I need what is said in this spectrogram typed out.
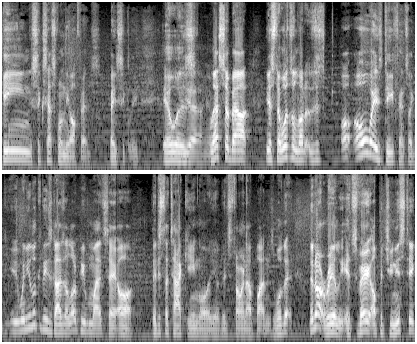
being successful in the offense. Basically, it was Yeah, yeah. less about yes, there was a lot of just always defense. Like when you look at these guys, a lot of people might say, oh. They're just attacking, or you know, they're just throwing out buttons. Well, they're, they're not really. It's very opportunistic.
